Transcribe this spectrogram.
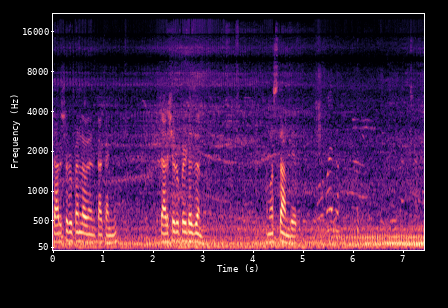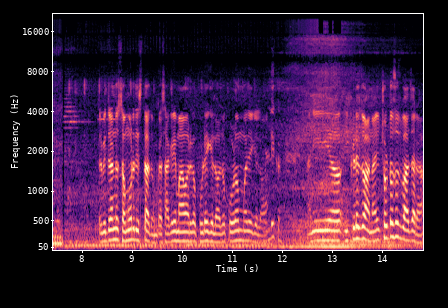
चारशे रुपयाला लावले काकांनी. चारशे रुपये डझन. मस्त आंबे आहेत. तर मित्रांनो समोर दिसतात तुमका. सागरी महामार्ग पुढे गेलो जो कोळंबमध्ये गेलो. आणि इकडे जो आहे ना हे छोटंसंच बाजार हा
